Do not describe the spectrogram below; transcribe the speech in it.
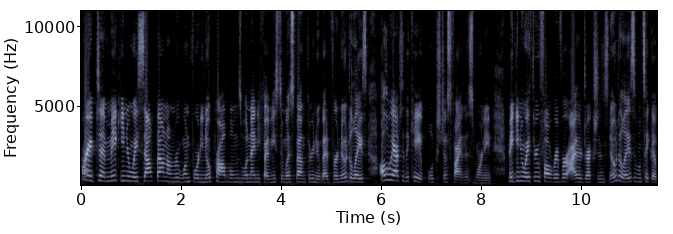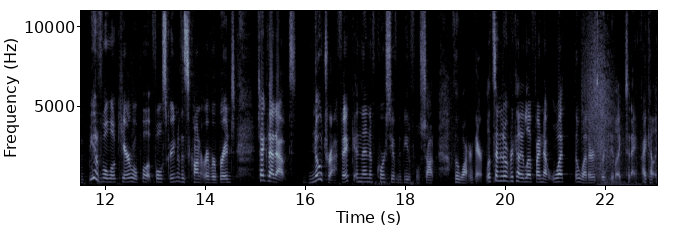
All right, uh, making your way southbound on Route 140, no problems. 195 east and westbound through New Bedford, no delays. All the way out to the Cape, looks just fine this morning. Making your way through Fall River, either directions, no delays. And we'll take a beautiful look here. We'll pull up full screen of the Sakonnet River Bridge. Check that out. No traffic. And then, of course, you have the beautiful shot of the water there. Let's send it over to Kelly Love, find out what the weather is going to be like today. Hi, Kelly.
